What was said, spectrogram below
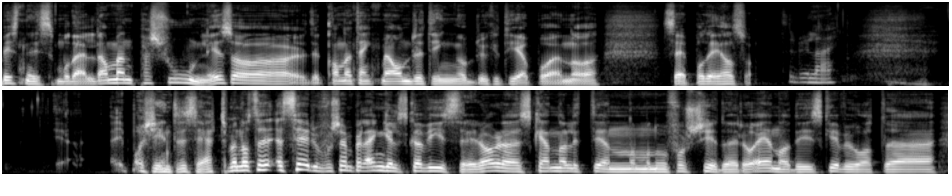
businessmodell. da, Men personlig så kan jeg tenke meg andre ting å bruke tida på enn å se på det, altså. Så du er lei? Jeg var ikke interessert. Men altså, jeg ser jo f.eks. engelske aviser i dag. Jeg skanna litt gjennom noen forsider, og en av de skriver jo at eh,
